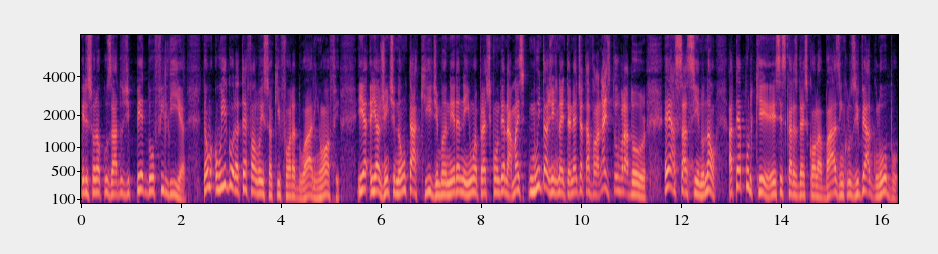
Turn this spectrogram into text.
eles foram acusados de pedofilia. Então, o Igor até falou isso aqui fora do ar, em off, e a, e a gente não tá aqui de maneira nenhuma para te condenar. Mas muita gente na internet já tá falando, é estuprador, é assassino. Não, até porque esses caras da escola base, inclusive a Globo,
